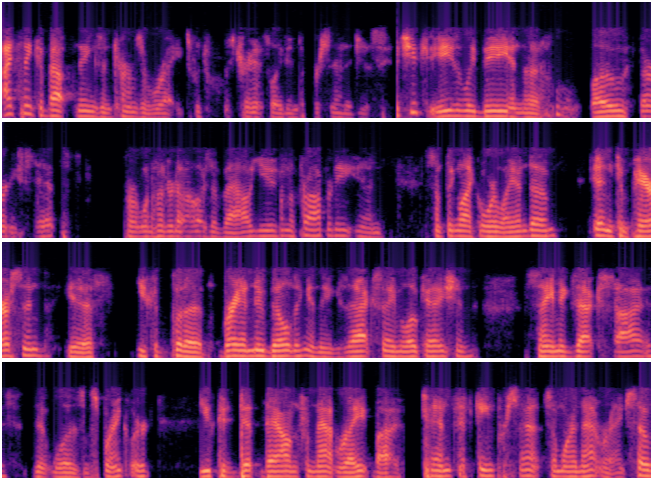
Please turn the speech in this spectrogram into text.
I think about things in terms of rates, which was translate into percentages. But you could easily be in the low 30 cents per $100 of value on the property in something like Orlando. In comparison, if you could put a brand new building in the exact same location, same exact size that was sprinklered. You could dip down from that rate by 10, 15%, somewhere in that range. So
